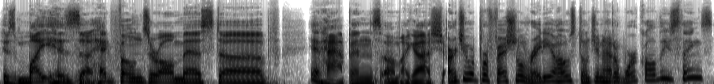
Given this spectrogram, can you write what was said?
his mic, his uh, headphones are all messed up. It happens. Oh my gosh, aren't you a professional radio host? Don't you know how to work all these things?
